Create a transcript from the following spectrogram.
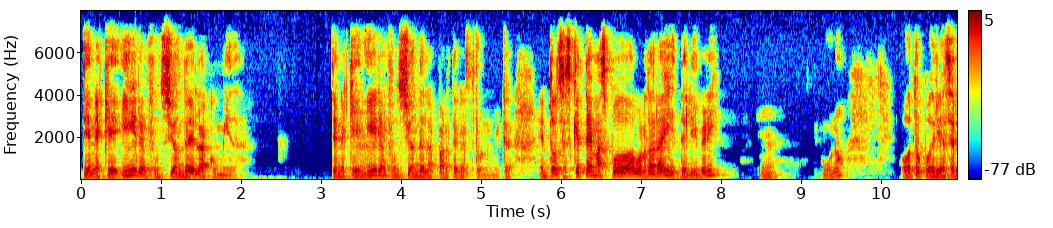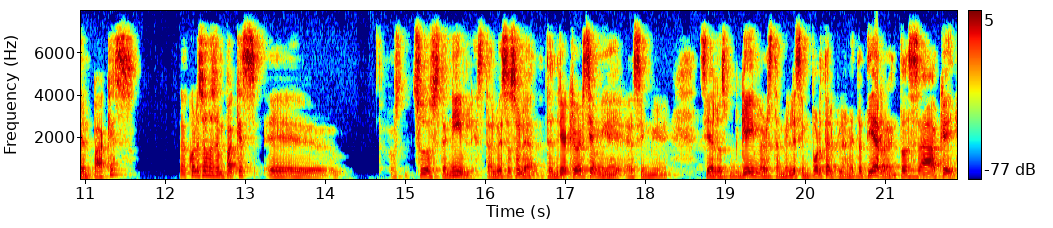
tiene que ir en función de la comida. Tiene que ir en mm. función de la parte gastronómica. Entonces, ¿qué temas puedo abordar ahí? Delivery. Mm. Uno. Otro podría ser empaques. ¿Cuáles son los empaques eh, sostenibles? Tal vez eso tendría que ver si a, si, si a los gamers también les importa el planeta Tierra. Entonces, ah, ok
